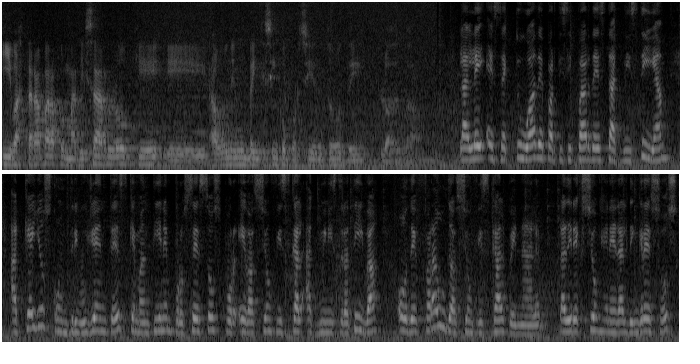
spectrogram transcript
y bastará para formalizarlo que eh, abonen un 25% de lo adeudado. La ley exceptúa de participar de esta amnistía aquellos contribuyentes que mantienen procesos por evasión fiscal administrativa o defraudación fiscal penal. La Dirección General de Ingresos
